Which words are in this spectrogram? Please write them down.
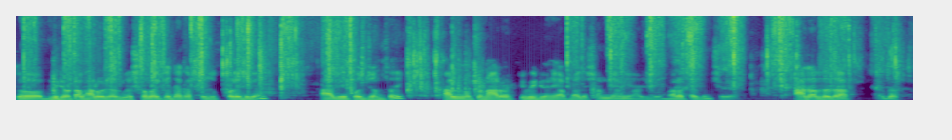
তো ভিডিওটা ভালো লাগলে সবাইকে দেখার সুযোগ করে দেবেন। আজ এই পর্যন্তই। কাল নতুন আরও একটি ভিডিও নিয়ে আপনাদের সামনে আমি আসব। ভালো থাকবেন সবাই। আদাব দাদা। আদাব।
